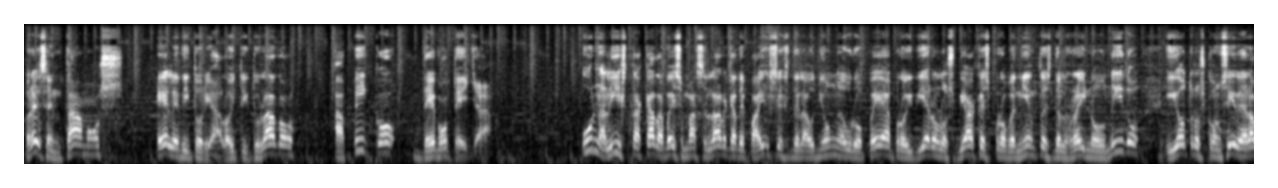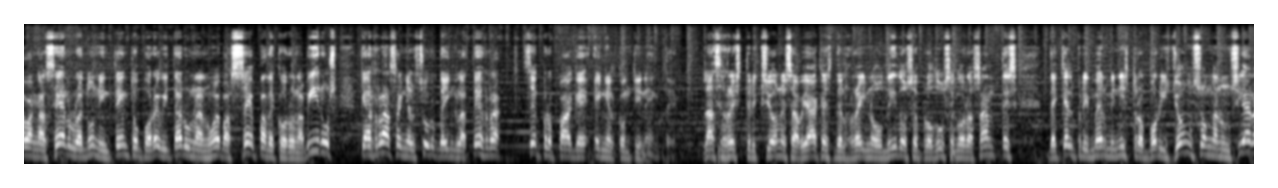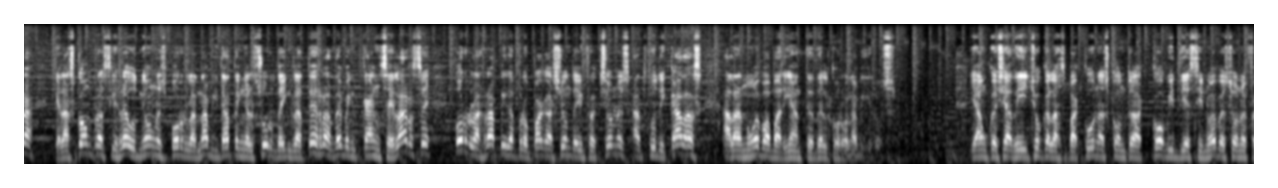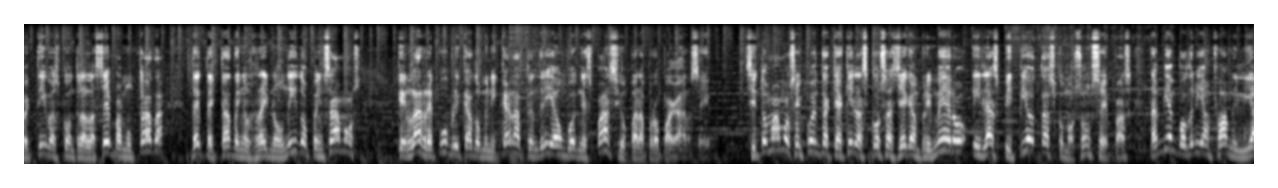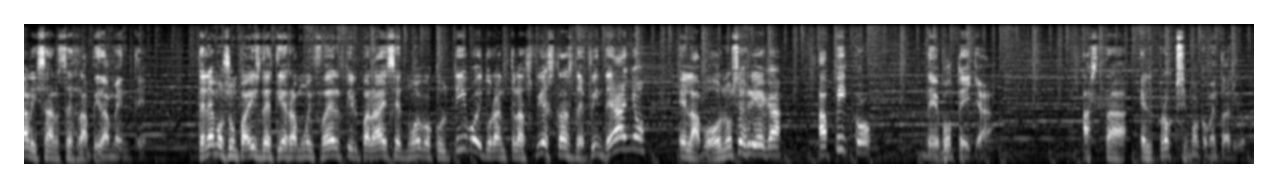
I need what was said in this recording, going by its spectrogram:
presentamos el editorial hoy titulado A Pico de Botella. Una lista cada vez más larga de países de la Unión Europea prohibieron los viajes provenientes del Reino Unido y otros consideraban hacerlo en un intento por evitar una nueva cepa de coronavirus que arrasa en el sur de Inglaterra se propague en el continente. Las restricciones a viajes del Reino Unido se producen horas antes de que el primer ministro Boris Johnson anunciara que las compras y reuniones por la Navidad en el sur de Inglaterra deben cancelarse por la rápida propagación de infecciones adjudicadas a la nueva variante del coronavirus. Y aunque se ha dicho que las vacunas contra COVID-19 son efectivas contra la cepa mutada detectada en el Reino Unido, pensamos que en la República Dominicana tendría un buen espacio para propagarse. Si tomamos en cuenta que aquí las cosas llegan primero y las pipiotas, como son cepas, también podrían familiarizarse rápidamente. Tenemos un país de tierra muy fértil para ese nuevo cultivo y durante las fiestas de fin de año el abono se riega a pico de botella. Hasta el próximo comentario.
